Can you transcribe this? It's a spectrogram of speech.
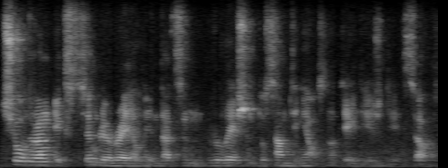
children extremely rarely, and that's in relation to something else, not ADHD itself.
